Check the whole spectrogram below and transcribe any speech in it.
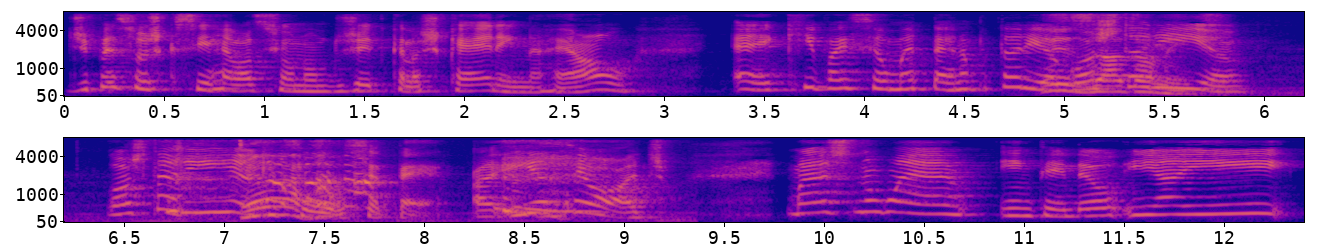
de pessoas que se relacionam do jeito que elas querem, na real, é que vai ser uma eterna putaria. Exatamente. Gostaria. Gostaria que fosse até. Ia ser ótimo. Mas não é, entendeu? E aí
